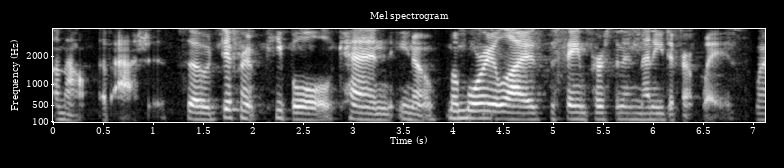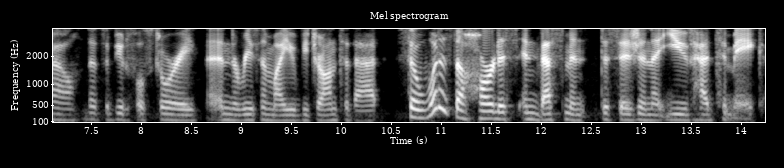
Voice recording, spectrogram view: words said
amount of ashes. So different people can, you know, memorialize the same person in many different ways. Wow, that's a beautiful story and the reason why you'd be drawn to that. So, what is the hardest investment decision that you've had to make?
